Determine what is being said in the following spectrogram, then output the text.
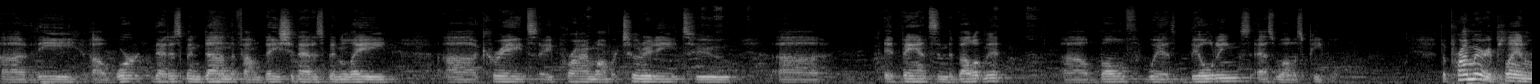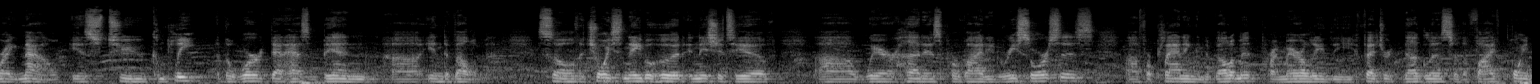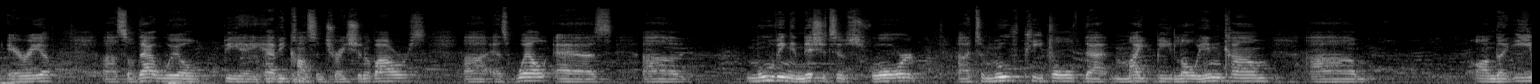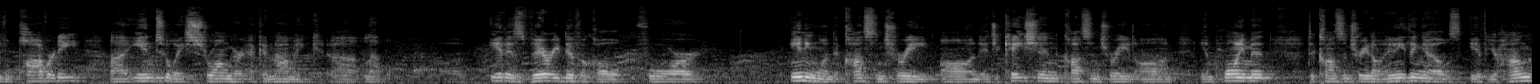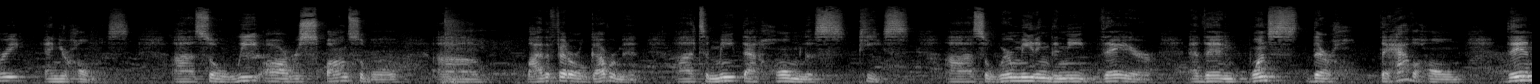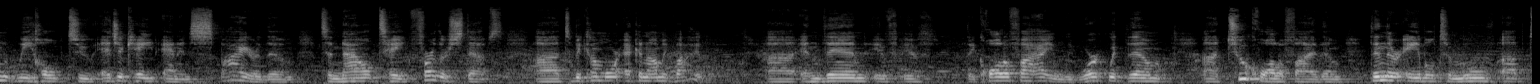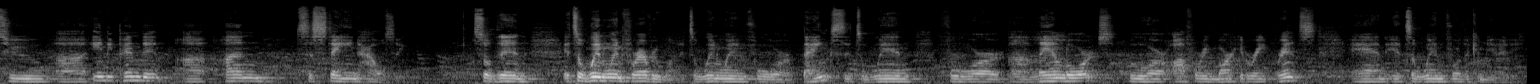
uh, the uh, work that has been done, the foundation that has been laid, uh, creates a prime opportunity to uh, advance in development, uh, both with buildings as well as people. The primary plan right now is to complete the work that has been in development. So, the Choice Neighborhood Initiative, uh, where HUD has provided resources uh, for planning and development, primarily the Frederick Douglass or the Five Point area. Uh, so, that will be a heavy concentration of ours, uh, as well as uh, moving initiatives forward to move people that might be low income um, on the eve of poverty uh, into a stronger economic uh, level. It is very difficult for anyone to concentrate on education, concentrate on employment, to concentrate on anything else if you're hungry and you're homeless. Uh, so we are responsible uh, by the federal government uh, to meet that homeless piece. Uh, so we're meeting the need there and then once they're, they have a home, then we hope to educate and inspire them to now take further steps uh, to become more economic viable. Uh, and then if, if they qualify and we work with them uh, to qualify them, then they're able to move up to uh, independent, uh, unsustained housing. So then it's a win win for everyone. It's a win win for banks, it's a win for uh, landlords who are offering market rate rents, and it's a win for the community.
